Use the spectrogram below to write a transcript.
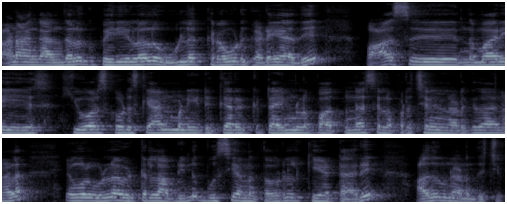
ஆனால் அங்கே அந்தளவுக்கு பெரிய அளவில் உள்ள க்ரௌடு கிடையாது. பாஸு இந்த மாதிரி கியூஆர்ஸ் கோடு ஸ்கேன் பண்ணிட்டு இருக்கிற டைமில் பார்த்தோன்னா சில பிரச்சனைகள் நடக்குது. அதனால் இவங்களை உள்ளே விட்டுடலாம் அப்படின்னு புஷியான தவறுகள் கேட்டார். அதுவும் நடந்துச்சு.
